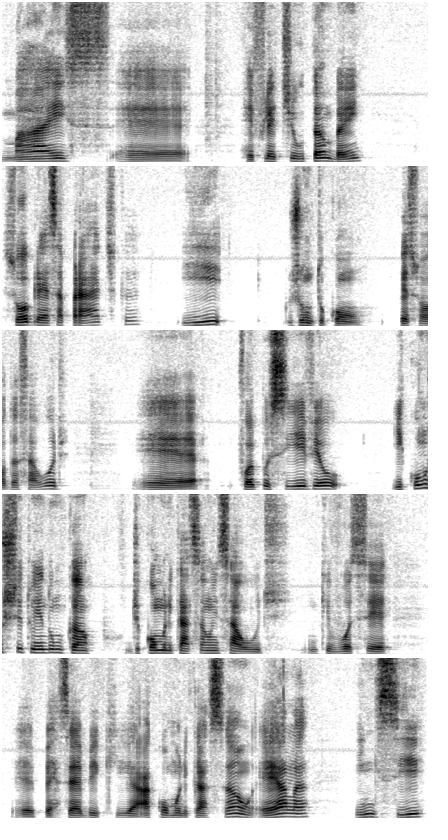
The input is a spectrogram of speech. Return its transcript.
mas é, refletiu também sobre essa prática e, junto com o pessoal da saúde, é, foi possível ir constituindo um campo de comunicação em saúde, em que você é, percebe que a comunicação, ela em si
